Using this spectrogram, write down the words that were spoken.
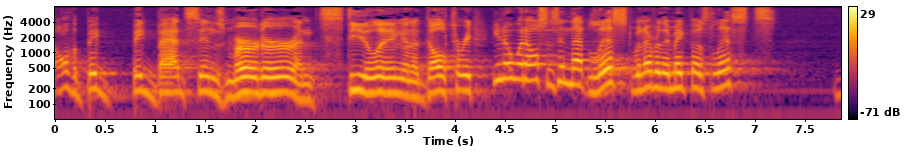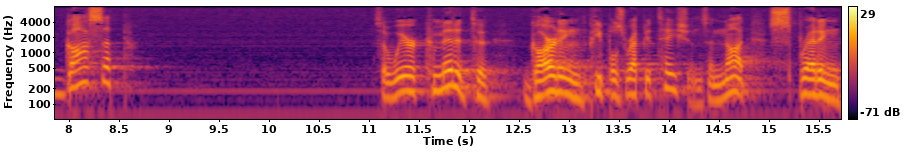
all the big, big bad sins murder and stealing and adultery. You know what else is in that list whenever they make those lists? Gossip. So we're committed to guarding people's reputations and not spreading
